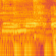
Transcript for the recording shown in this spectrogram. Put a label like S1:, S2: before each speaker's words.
S1: telah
